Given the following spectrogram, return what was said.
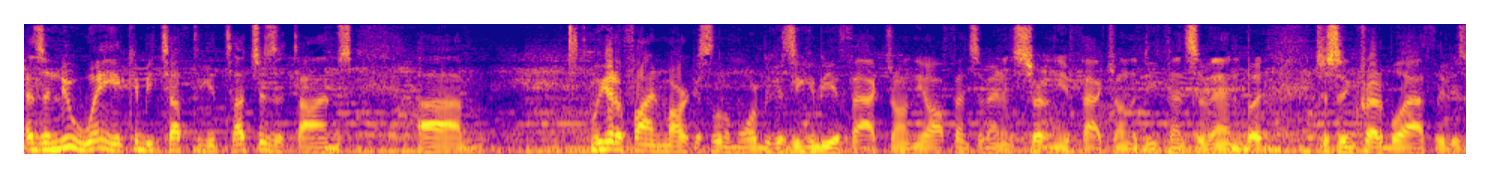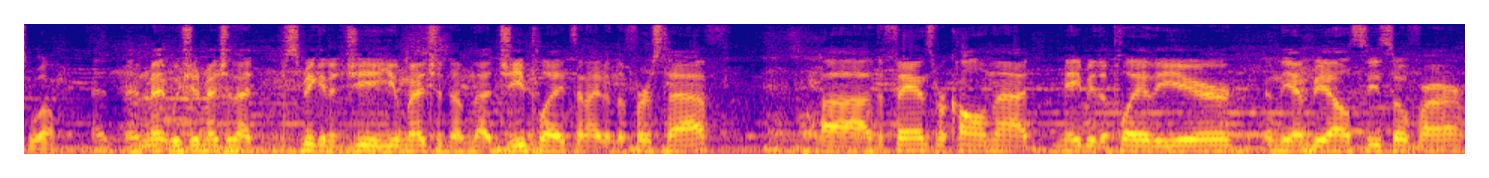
as a new wing, it can be tough to get touches at times. Um, we got to find Marcus a little more because he can be a factor on the offensive end and certainly a factor on the defensive end, but just an incredible athlete as well. And, and we should mention that, speaking of G, you mentioned him, that G play tonight in the first half. Uh, the fans were calling that maybe the play of the year in the NBLC so far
